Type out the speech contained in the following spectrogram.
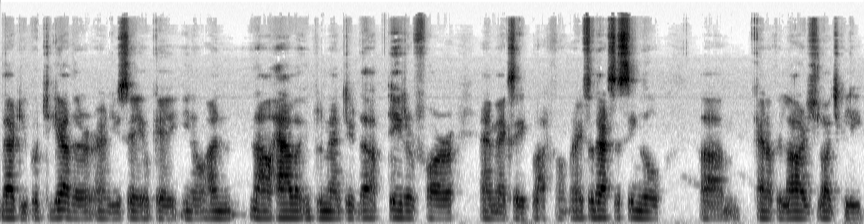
that you put together and you say, okay, you know, I now have implemented the updater for MX8 platform, right? So that's a single um, kind of a large logically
